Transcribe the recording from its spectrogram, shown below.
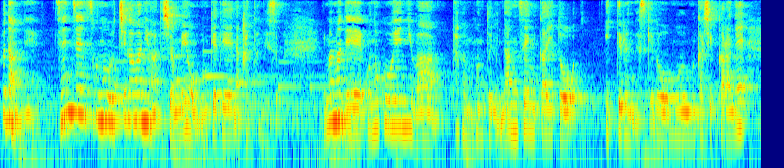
普段ね全然その内側には私は目を向けてなかったんです。今までこの公園には多分本当に何千回と行ってるんですけどもう昔からね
